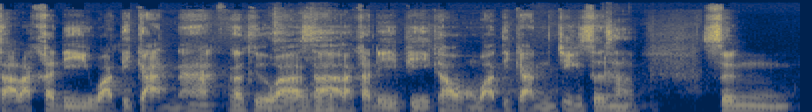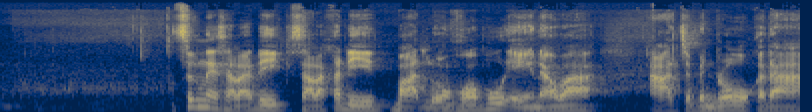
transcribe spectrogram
สารคดีวาติกันนะฮะก็คือว่าโอ้โหสารคดีผีเข้าของวาติกันจริงๆซึ่งครับซึ่ง ซึ่งในสารคดีสารคดีบาทหลวงเขาก็พูดเองนะว่า อาจจะเป็นโรคก็ได้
